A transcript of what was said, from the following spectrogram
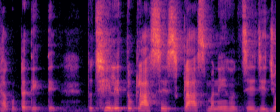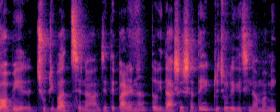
ঠাকুরটা দেখতে তো ছেলের তো ক্লাসেস ক্লাস মানে হচ্ছে যে জবের ছুটি পাচ্ছে না, যেতে পারে না। তো ওই দাসের সাথে একটু চলে গেছিলাম আমি।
